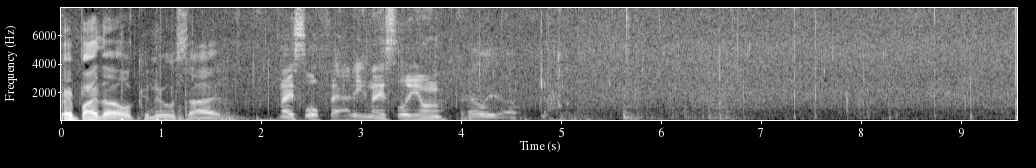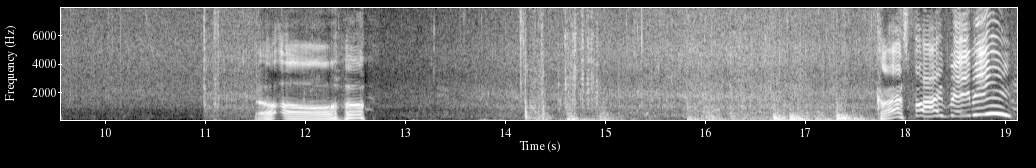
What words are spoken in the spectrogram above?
Right by the old canoe side. Nice little fatty, nice little young. Hell yeah. Uh-oh. Class five, baby!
